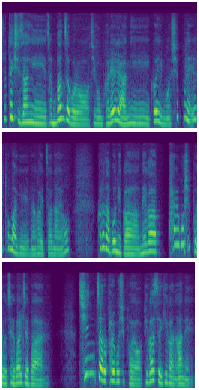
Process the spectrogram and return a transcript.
주택시장이 전반적으로 지금 거래량이 거의 뭐 10분의 1 토막이 나가 있잖아요. 그러다 보니까 내가 팔고 싶어요. 제발 제발. 진짜로 팔고 싶어요. 비과세 기간 안에.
